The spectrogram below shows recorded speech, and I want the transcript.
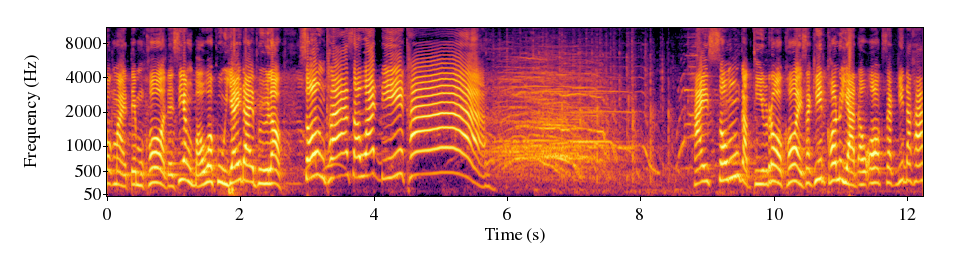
อกไม้เต็มคอแต่เสียงเบาว่าครูย้ายได้พือเราสงขลาสวัสดีค่ะ ให้สมกับทีรอคอยสักคิดขออนุญาตเอาออกสักนิดนะคะ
